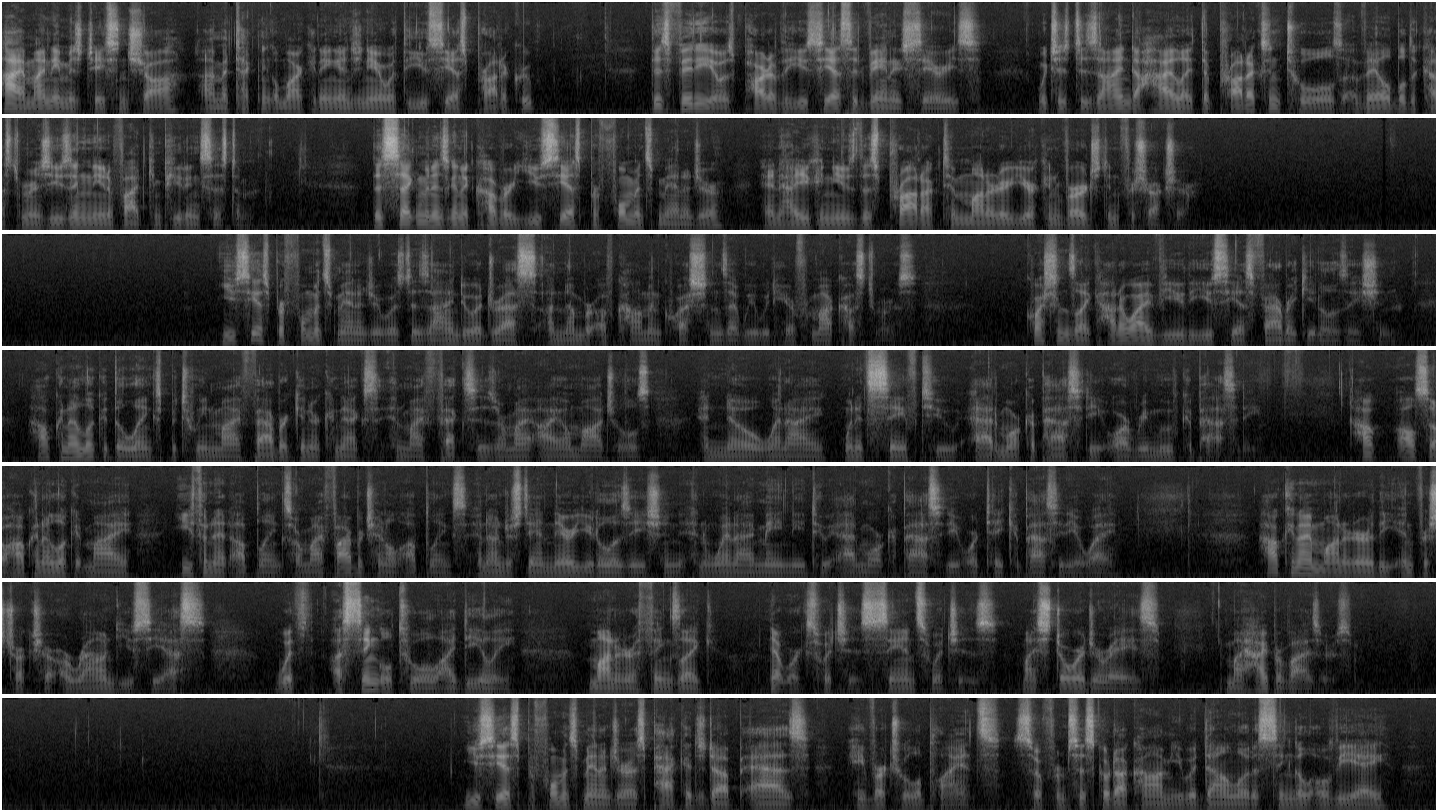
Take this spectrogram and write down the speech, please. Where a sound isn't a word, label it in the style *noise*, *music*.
Hi, my name is Jason Shaw. I'm a technical marketing engineer with the UCS product group. This video is part of the UCS Advantage series, which is designed to highlight the products and tools available to customers using the Unified Computing System. This segment is going to cover UCS Performance Manager and how you can use this product to monitor your converged infrastructure. UCS Performance Manager was designed to address a number of common questions that we would hear from our customers. Questions like how do I view the UCS fabric utilization? How can I look at the links between my fabric interconnects and my FEXes or my I.O. modules and know when, I, when it's safe to add more capacity or remove capacity? How, also, how can I look at my Ethernet uplinks or my fiber channel uplinks and understand their utilization and when I may need to add more capacity or take capacity away? How can I monitor the infrastructure around UCS with a single tool ideally? Monitor things like network switches, SAN switches, my storage arrays, my hypervisors. UCS Performance Manager is packaged up as a virtual appliance. So from cisco.com you would download a single OVA,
